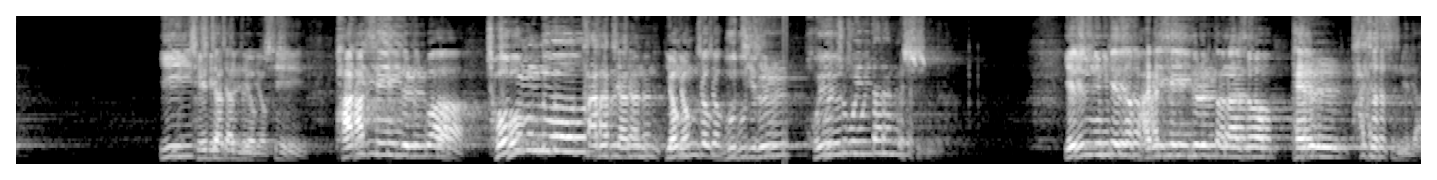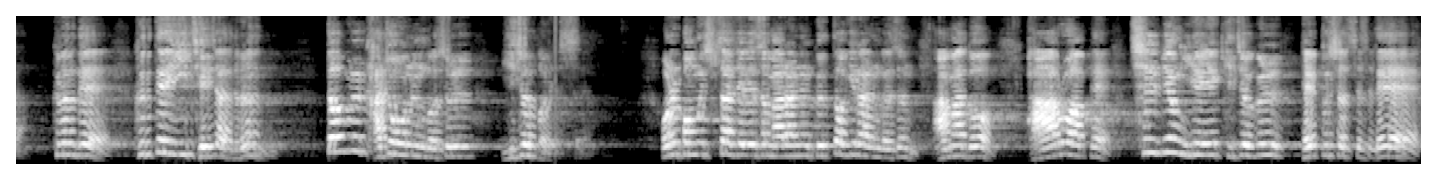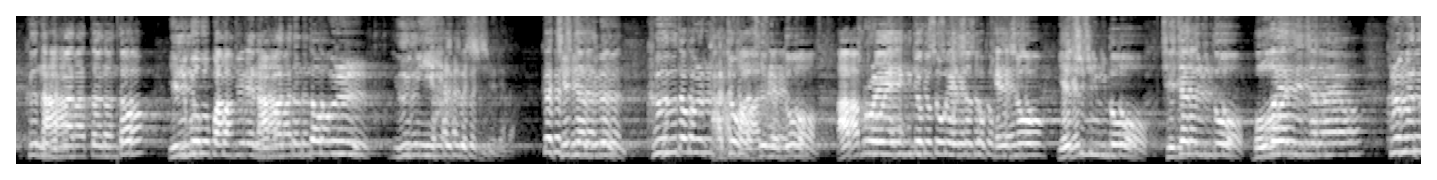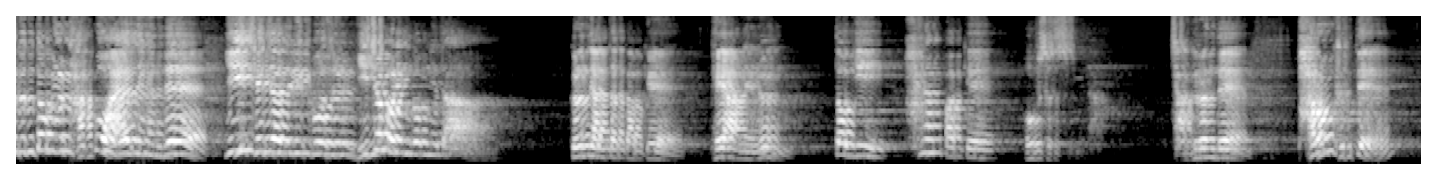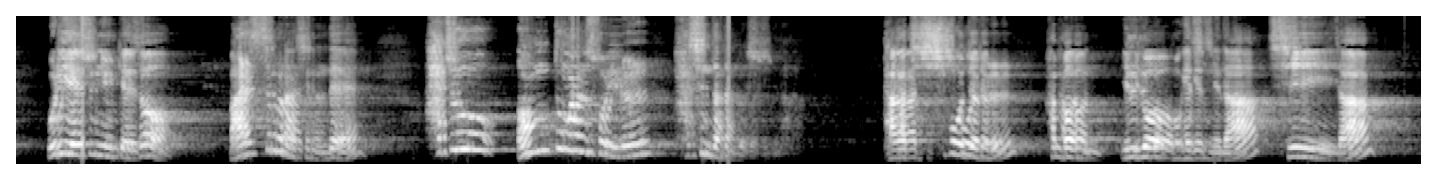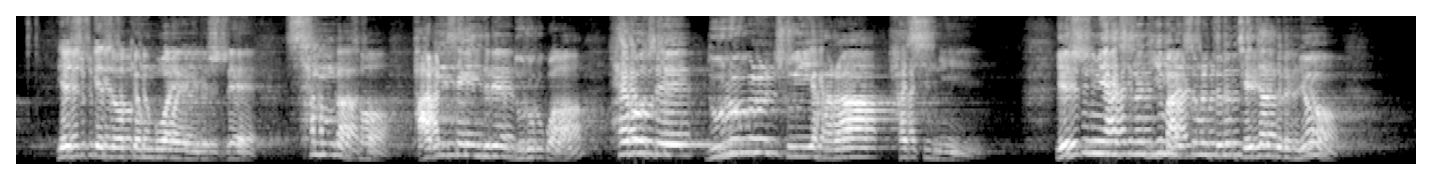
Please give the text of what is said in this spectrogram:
이 제자들 역시 바리새인들과 조금도 다르지 않은 영적 무지를 보여주고 있다는 것입니다. 예수님께서 바리새인들을 떠나서 배를 타셨습니다. 그런데 그때 이 제자들은 떡을 가져오는 것을 잊어버렸어요. 오늘 본문 14절에서 말하는 그 떡이라는 것은 아마도 바로 앞에 칠병 이외의 기적을 베푸셨을 때 그 남았던 떡, 일곱 광줄에 남았던 떡을 의미할 것입니다. 그러니까 제자들은 그 떡을 가져왔으래도 앞으로의 행적 속에서도 계속 예수님도 제자들도 먹어야 되잖아요. 그러면 그 떡을 갖고 와야 되는데 이 제자들이 그것을 잊어버린 겁니다. 그런데 안타깝게 배 안에는 떡이 하나밖에 없었습니다. 자, 그런데 바로 그때 우리 예수님께서 말씀을 하시는데 아주 엉뚱한 소리를 하신다는 것입니다. 다 같이 15절을 한번 읽어 보겠습니다. 시작. 예수께서 경고하여 이르시되 삼가서 바리새인들의 누룩과 헤롯의 누룩을 주의하라 하시니 예수님이 하시는 이 말씀을 들은 제자들은요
